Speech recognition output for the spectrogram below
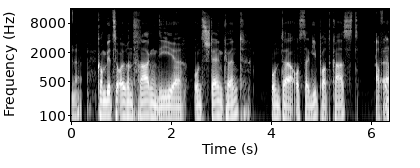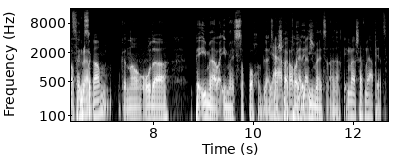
Ja. Kommen wir zu euren Fragen, die ihr uns stellen könnt unter Ostalgie Podcast Auf äh, auf Instagram. Instagram, genau, oder per E-Mail, aber E-Mail ist doch Boche, Wer Ja, schreibt braucht kein heute. E-Mails, Alter? Immer schaffen wir ab jetzt.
